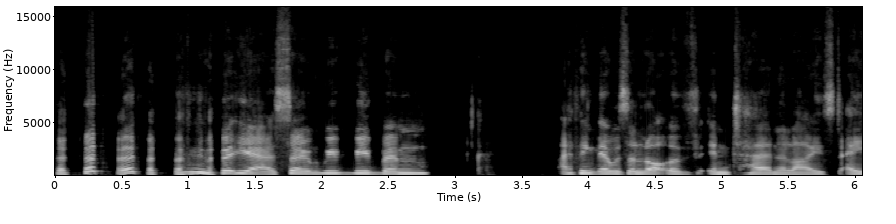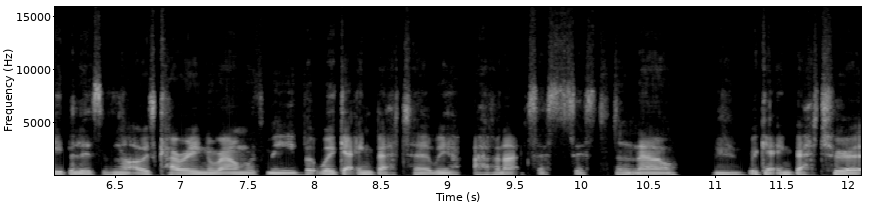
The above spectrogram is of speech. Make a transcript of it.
but yeah, so we've we've been. I think there was a lot of internalized ableism that I was carrying around with me, but we're getting better. We have an access assistant now. Mm. We're getting better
